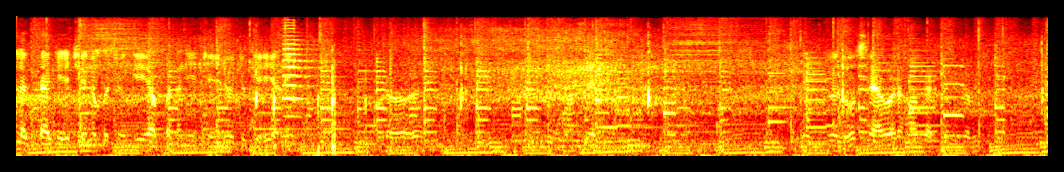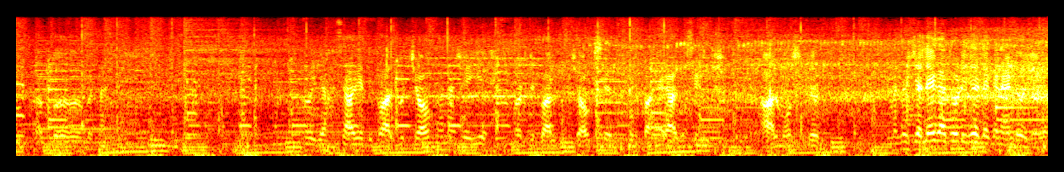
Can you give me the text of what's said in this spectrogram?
لگتا ہے کہ یہ چھ نمبر چونگی اب پتہ نہیں چینج ہو چکی ہے جو دوست ہے وہ رہا کرتے تھے کبھی۔ اب پتہ نہیں۔ تو یہاں سے آگے دیپالپور چوک ہونا چاہیے اور دیپالپور چوک سے پھر باہر آگے سے آلموسٹ مطلب چلے گا تھوڑی دیر لیکن اینڈ ہو جائے گا۔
